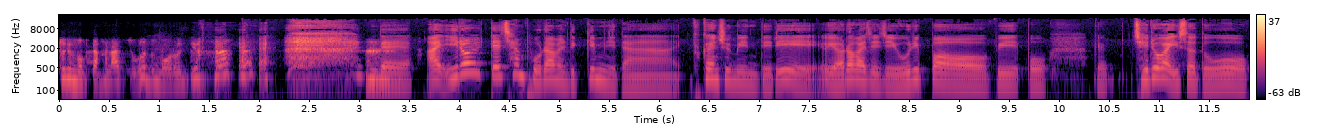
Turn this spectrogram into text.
둘이 먹다 하나 죽어도 모르죠. 네. 아, 이럴 때 참 보람을 느낍니다. 북한 주민들이 여러 가지 이제 요리법이 뭐, 그 재료가 있어도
